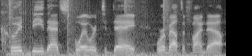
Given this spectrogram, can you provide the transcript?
could be that spoiler today. We're about to find out.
